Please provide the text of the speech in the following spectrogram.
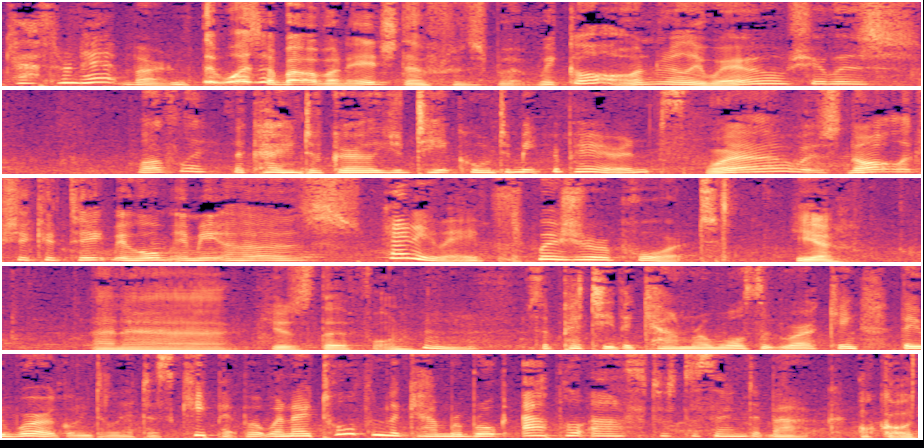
Katharine Hepburn. There was a bit of an age difference, but we got on really well. She was lovely. The kind of girl you'd take home to meet your parents. Well, it's not like she could take me home to meet hers. Anyway, where's your report? Here. And uh, here's the phone. Hmm. It's a pity the camera wasn't working. They were going to let us keep it, but when I told them the camera broke, Apple asked us to send it back. Oh God,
